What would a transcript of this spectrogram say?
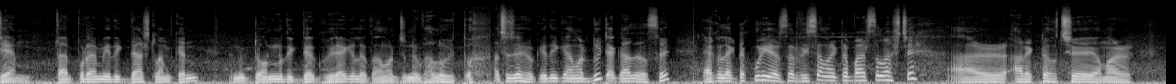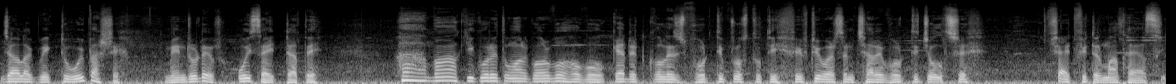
জ্যাম তারপরে আমি এদিক দিয়ে আসলাম কেন? আমি একটু অন্য দিক দিয়ে ঘুরে গেলে তো আমার জন্য ভালো হইতো। আচ্ছা যাই হোক, এদিকে আমার দুইটা কাজ আছে। এখন একটা কুরিয়ার সার্ভিসে আমার একটা পার্সেল আসছে, আর আরেকটা হচ্ছে আমার যাওয়া লাগবে একটু ওই পাশে মেন রোডের ওই সাইডটাতে হ্যাঁ মা, কি করে তোমার গর্ব হব? ক্যাডেট কলেজ ভর্তি প্রস্তুতি ফিফটি পার্সেন্ট ছাড়ে ভর্তি চলছে। ষাট ফিটের মাথায় আছি।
